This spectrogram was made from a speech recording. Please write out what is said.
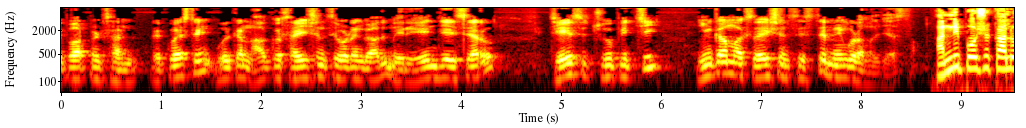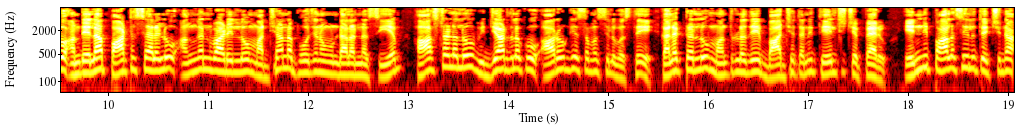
డిపార్ట్మెంట్స్ అండ్ రిక్వెస్టింగ్ ఊరికే నాకు సజెషన్స్ ఇవ్వడం కాదు మీరు ఏం చేశారు చేసి చూపించి ఇంకా మాకు సజెషన్స్ ఇస్తే మేము కూడా అమలు చేస్తాం. అన్ని పోషకాలు అందేలా పాఠశాలలు అంగన్వాడీల్లో మధ్యాహ్న భోజనం ఉండాలన్న సీఎం హాస్టళ్ళలో విద్యార్థులకు ఆరోగ్య సమస్యలు వస్తే కలెక్టర్లు మంత్రులదే బాధ్యతని తేల్చి చెప్పారు. ఎన్ని పాలసీలు తెచ్చినా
